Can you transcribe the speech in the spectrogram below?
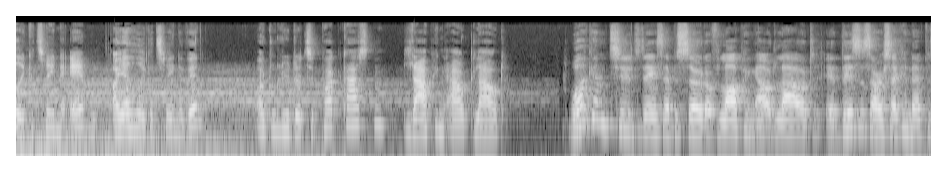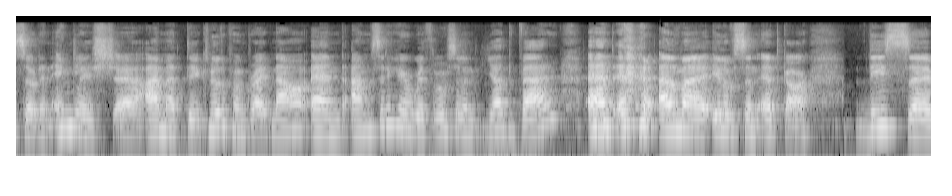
hedder Katrine Abel, Og jeg hedder Katrine Vind. og du lytter til podcasten Larping Out Loud. Welcome to today's episode of Larping Out Loud. Uh, this is our second episode in English. Uh, I'm at the Knudepunkt right now, and I'm sitting here with Rosalind Jadberg and Alma Elofsson Edgar. These uh,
